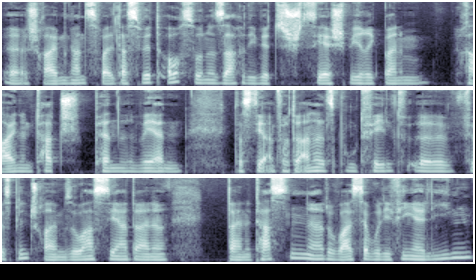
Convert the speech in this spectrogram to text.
äh, schreiben kannst, weil das wird auch so eine Sache, die wird sehr schwierig bei einem reinen Touch-Panel werden, dass dir einfach der Anhaltspunkt fehlt äh, fürs Blindschreiben. So hast du ja deine, deine Tasten, ja, du weißt ja, wo die Finger liegen,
